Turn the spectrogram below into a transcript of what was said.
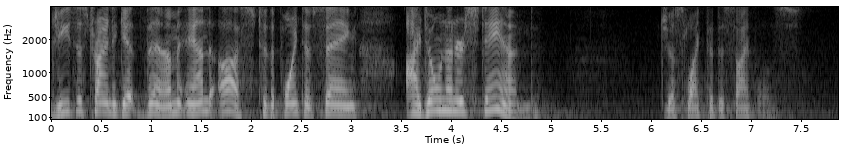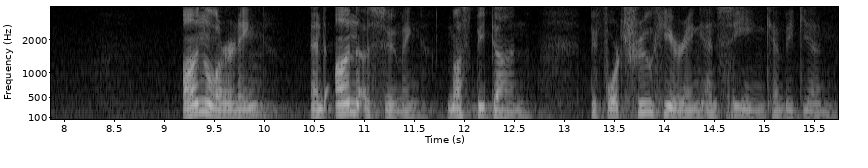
Jesus trying to get them and us to the point of saying, I don't understand, just like the disciples unlearning and unassuming must be done before true hearing and seeing can begin.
